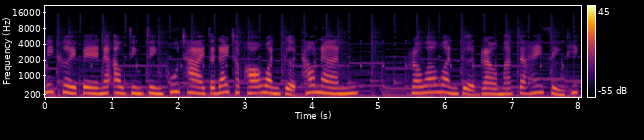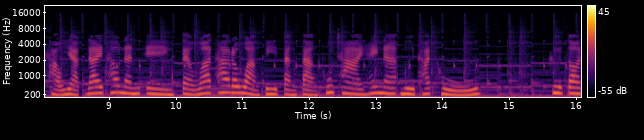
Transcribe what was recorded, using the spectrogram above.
ไม่เคยเปย์นะเอาจริง ๆ ผู้ชายจะได้เฉพาะวันเกิดเท่านั้น เพราะว่าวันเกิดเรามักจะให้สิ่งที่เขาอยากได้เท่านั้นเอง แต่ว่าถ้าระหว่างปีต่างๆ ผู้ชายให้นะมือทัดหูคือตอน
